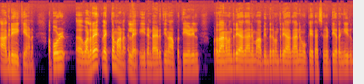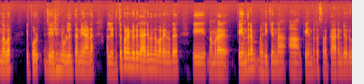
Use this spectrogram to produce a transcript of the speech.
ആഗ്രഹിക്കുകയാണ്. അപ്പോൾ വളരെ വ്യക്തമാണ് അല്ലേ? ഈ രണ്ടായിരത്തി നാൽപ്പത്തി ഏഴിൽ പ്രധാനമന്ത്രിയാകാനും ആഭ്യന്തരമന്ത്രിയാകാനും ഒക്കെ കച്ചകെട്ടി ഇറങ്ങിയിരുന്നവർ ഇപ്പോൾ ജയിലിനുള്ളിൽ തന്നെയാണ്. അല്ല എടുത്തു പറയേണ്ട ഒരു കാര്യം എന്ന് പറയുന്നത് ഈ നമ്മുടെ കേന്ദ്രം ഭരിക്കുന്ന ആ കേന്ദ്ര സർക്കാരിന്റെ ഒരു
